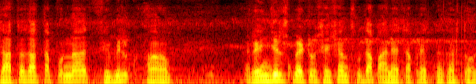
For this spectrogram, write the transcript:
जाता जाता पुन्हा सिव्हिल रेंजिल्स मेट्रो स्टेशनसुद्धा पाहण्याचा प्रयत्न करतो.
